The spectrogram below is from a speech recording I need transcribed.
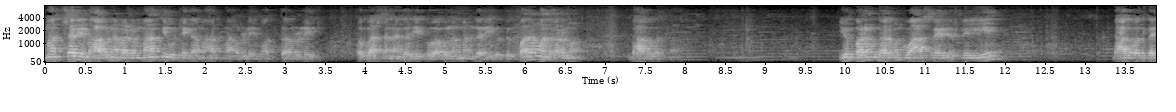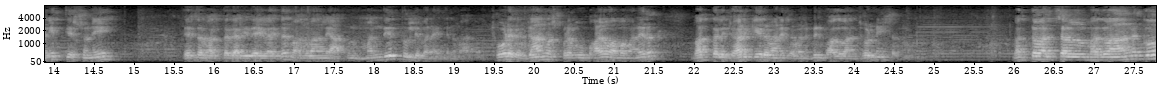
मात्सर्य भावनाबाट माथि उठेका महात्माहरूले, भक्तहरूले उपासना गरिएको, अवलम्बन गरिएको त्यो परम धर्म भागवतमा यो परम धर्मको आश्रय जसले लिए भागवतलाई नित्य सुने त्यस्तो भक्तका हृदयलाई त भगवान्ले आफ्नो मंदिर तुल्य बनाइदिनु भएको छोडेर जानुहोस् प्रभु भयो अब भनेर भक्तले झर्किएर भनेछ भने पनि भगवान् छोड्नै सक्नु भक्तवत्सल भगवानको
